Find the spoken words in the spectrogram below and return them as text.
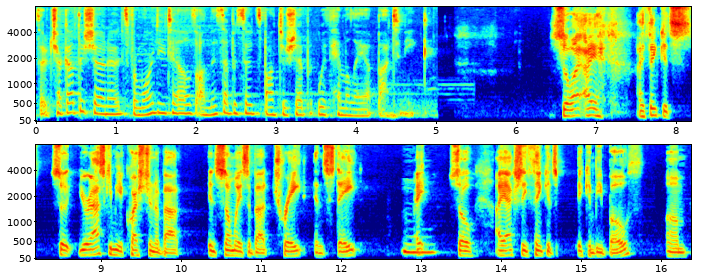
So, check out the show notes for more details on this episode's sponsorship with Himalaya Botanique. So I, I, I think it's so you're asking me a question about in some ways about trait and state, mm-hmm. right? So I actually think it's it can be both. Um,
